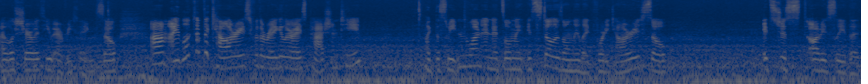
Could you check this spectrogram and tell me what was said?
I will share with you everything. So, um, I looked at the calories for the regular iced passion tea, like the sweetened one, and it's only, it still is only like 40 calories, so it's just obviously the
